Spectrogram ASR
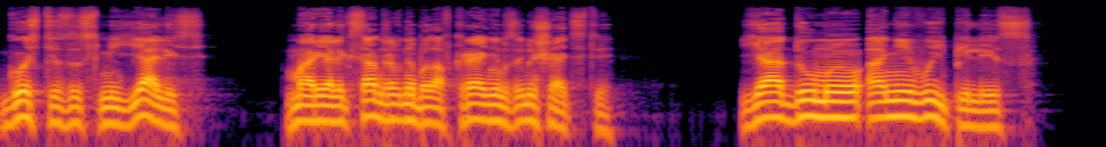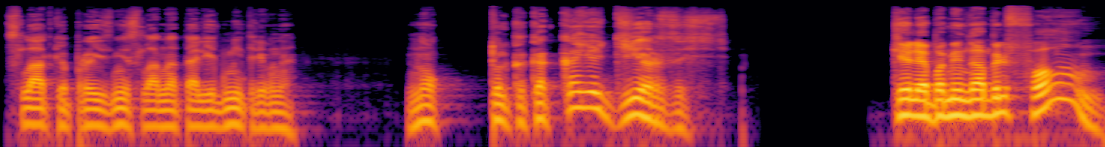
гости засмеялись. Марья Александровна была в крайнем замешательстве. «Я думаю, они выпились», — сладко произнесла Наталья Дмитриевна. «Но только какая дерзость!» «Quelle abominable femme!»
